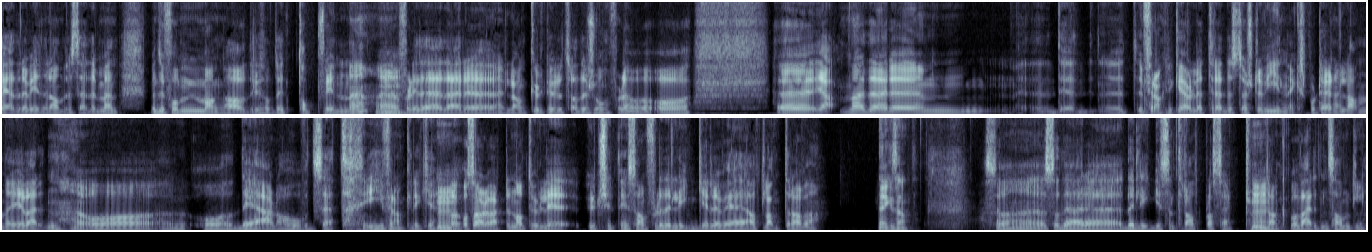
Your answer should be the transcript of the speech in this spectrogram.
bedre viner andre steder, men, men du får mange av liksom, de toppvinene, Mm. fordi det, det er lang kultur og tradisjon for det. og, og Uh, ja, nei, det er Frankrike er vel det tredje største vineksporterende landet i verden, og, og det er da hovedsetet i Frankrike. Mm. Og, så har det vært en naturlig utskipningshavn fordi det ligger ved Atlanterhavet. Ikke sant? Så, så det, er, det, ligger sentralt plassert med mm. tanke på verdenshandel.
